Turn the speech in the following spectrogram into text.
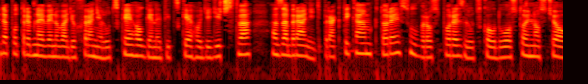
teda potrebné venovať ochrane ľudského genetického dedičstva a zabrániť praktikám, ktoré sú v rozpore s ľudskou dôstojnosťou,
